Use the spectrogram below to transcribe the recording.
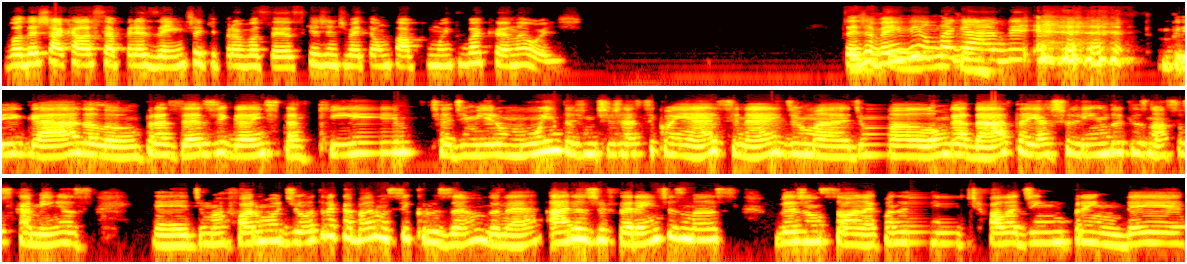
Vou deixar que ela se apresente aqui para vocês, que a gente vai ter um papo muito bacana hoje. Seja bem-vinda, Gabi! Obrigada, Lu. Um prazer gigante estar aqui. Te admiro muito. A gente já se conhece, né, de uma, de uma longa data e acho lindo que os nossos caminhos, é, de uma forma ou de outra, acabaram se cruzando, né? Áreas diferentes, mas vejam só, né? Quando a gente fala de empreender,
